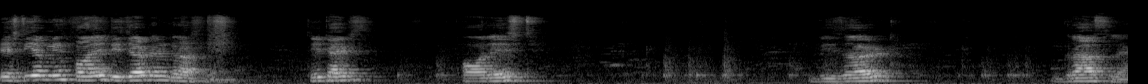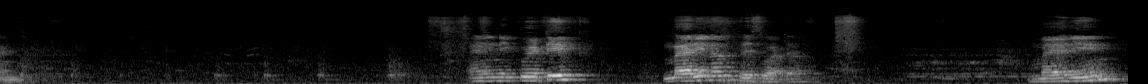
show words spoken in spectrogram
terrestrium means forest desert and grassland three types forest desert grassland and in aquatic marine and fresh water marine.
